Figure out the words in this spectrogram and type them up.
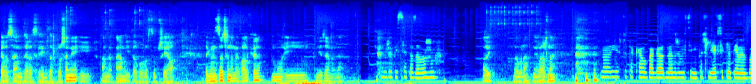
Ja wysłałem teraz jej zaproszenie i Ami- Ami to po prostu przyjęła. Tak więc zaczynamy walkę, no i jedziemy, nie? Może byś seta założył. Oj, dobra, nieważne. No i jeszcze taka uwaga od nas, żebyście nie patrzyli jak się klepiemy, bo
